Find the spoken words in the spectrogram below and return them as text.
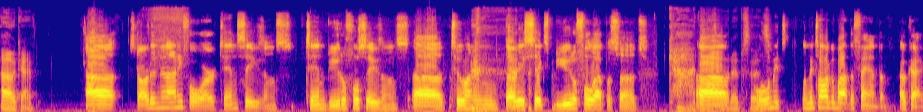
oh, okay. Uh, started in '94, ten seasons, ten beautiful seasons, uh, 236 beautiful episodes. God, Uh, what episodes? well, let me let me talk about the fandom. Okay,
